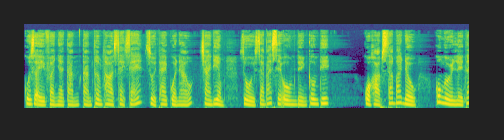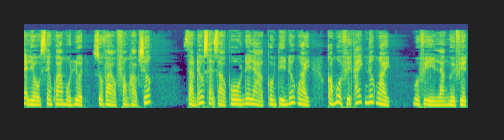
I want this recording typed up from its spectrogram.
Cô dậy vào nhà tắm tắm thơm tho sạch sẽ rồi thay quần áo, trang điểm rồi ra bắt xe ôm đến công ty. Cuộc họp sắp bắt đầu, cô ngồi lấy tài liệu xem qua một lượt rồi vào phòng họp trước. Giám đốc dặn dò cô đây là công ty nước ngoài, có một vị khách nước ngoài, một vị là người Việt.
